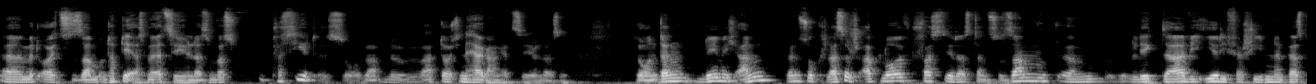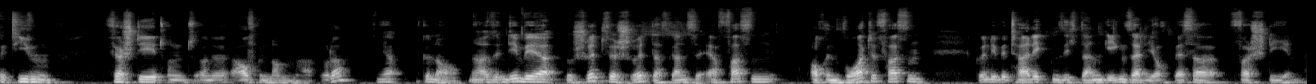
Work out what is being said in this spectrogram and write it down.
äh, mit euch zusammen und habt ihr erstmal erzählen lassen, was passiert ist. So, habt, habt euch den Hergang erzählen lassen. So, und dann nehme ich an, wenn es so klassisch abläuft, fasst ihr das dann zusammen, ähm, legt da, wie ihr die verschiedenen Perspektiven versteht und, und äh, aufgenommen habt, oder? Ja, genau. Also indem wir so Schritt für Schritt das Ganze erfassen, auch in Worte fassen, können die Beteiligten sich dann gegenseitig auch besser verstehen.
